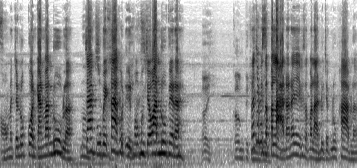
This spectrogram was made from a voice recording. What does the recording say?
อ๋อมันจะรบกวนการวาดรูปเหรอจ้างกูไปฆ่าคนอื่นเพราะมึงจะวาดรูปเนี่ยนะน่าจะเป็นสับปะหลาดนะน่าจะเป็นสับปะหลาดดูจากรูปภาพแล้ว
